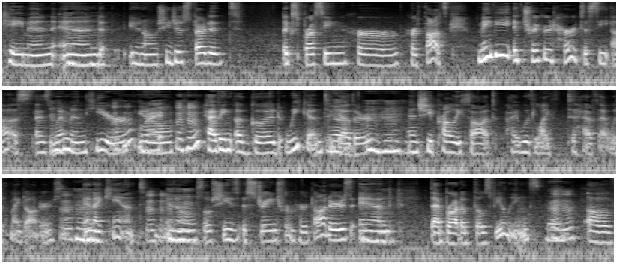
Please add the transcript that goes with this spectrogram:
came in and you know she just started expressing her her thoughts maybe it triggered her to see us as women here Mhm. you Right. know Mhm. having a good weekend Yeah. together Mhm. and she probably thought i would like to have that with my daughters Mhm. and i can't Mhm. you know so she's estranged from her daughters and that brought up those feelings Right. Mhm. of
